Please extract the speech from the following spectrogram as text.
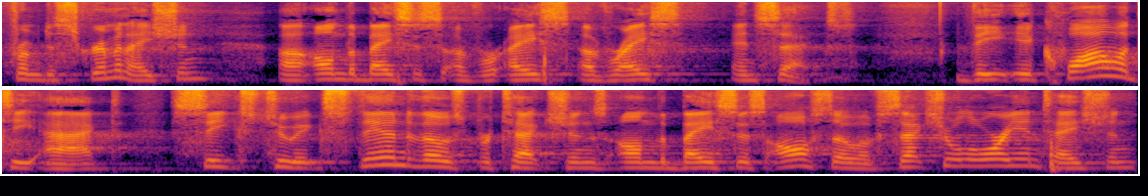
from discrimination uh, on the basis of race, of race and sex. The Equality Act seeks to extend those protections on the basis also of sexual orientation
